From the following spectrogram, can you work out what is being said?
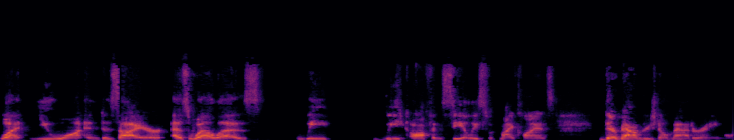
what you want and desire as well as we we often see at least with my clients their boundaries don't matter anymore.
